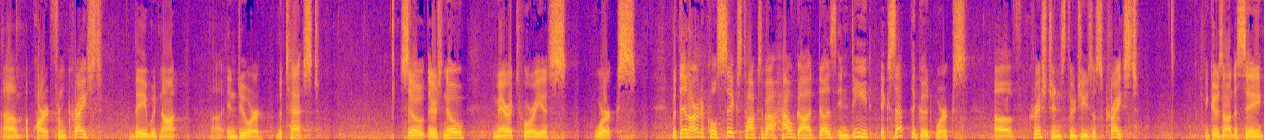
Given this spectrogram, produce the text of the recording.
um, apart from Christ, they would not uh, endure the test. So there's no meritorious works. But then Article 6 talks about how God does indeed accept the good works of Christians through Jesus Christ. It goes on to say,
